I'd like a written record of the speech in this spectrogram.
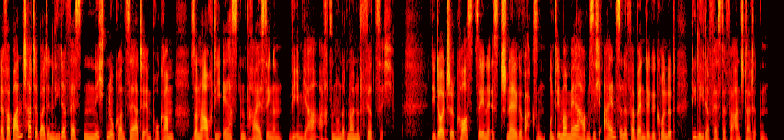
Der Verband hatte bei den Liederfesten nicht nur Konzerte im Programm, sondern auch die ersten Preissingen, wie im Jahr 1849. Die deutsche Chorszene ist schnell gewachsen und immer mehr haben sich einzelne Verbände gegründet, die Liederfeste veranstalteten.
